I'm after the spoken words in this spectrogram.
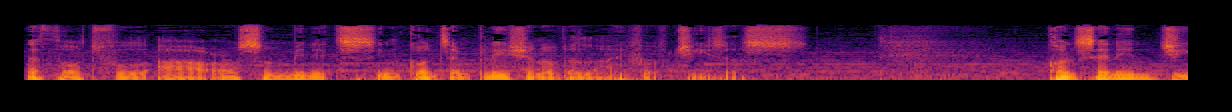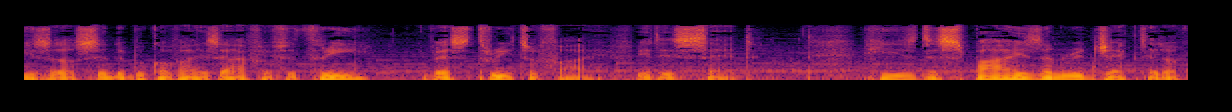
a thoughtful hour or some minutes in contemplation of the life of Jesus. Concerning Jesus in the book of Isaiah 53, verse 3 to 5, it is said, He is despised and rejected of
